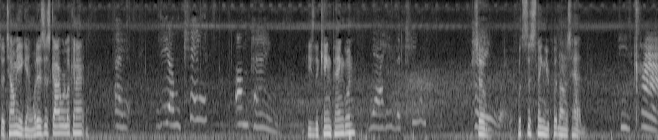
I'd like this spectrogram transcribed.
So tell me again, what is this guy we're looking at? Uh, the um, king um penguin. He's the king penguin. Yeah, he's the king penguin. So- What's this thing you're putting on his head? he's crowned.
